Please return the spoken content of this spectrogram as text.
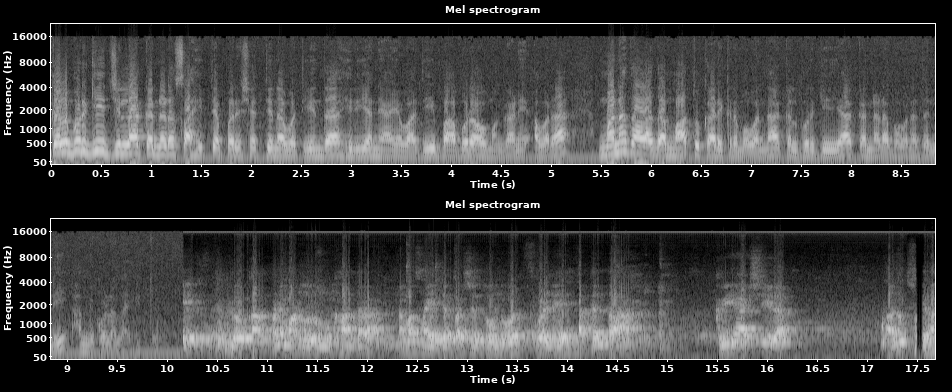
ಕಲಬುರಗಿ ಜಿಲ್ಲಾ ಕನ್ನಡ ಸಾಹಿತ್ಯ ಪರಿಷತ್ತಿನ ವತಿಯಿಂದ ಹಿರಿಯ ನ್ಯಾಯವಾದಿ ಬಾಬುರಾವ್ ಮಂಗಾಣೆ ಅವರ ಮನದಾಳದ ಮಾತು ಕಾರ್ಯಕ್ರಮವನ್ನ ಕಲಬುರಗಿಯ ಕನ್ನಡ ಭವನದಲ್ಲಿ ಹಮ್ಮಿಕೊಳ್ಳಲಾಗಿತ್ತು. ಲೋಕಾರ್ಪಣೆ ಮಾಡುವುದರ ಮುಖಾಂತರ ನಮ್ಮ ಸಾಹಿತ್ಯ ಪರಿಷತ್ತು ಒಂದು ಒಳ್ಳೆ ಅತ್ಯಂತ ಕ್ರಿಯಾಶೀಲ ಅನುಷ್ಠಾನ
